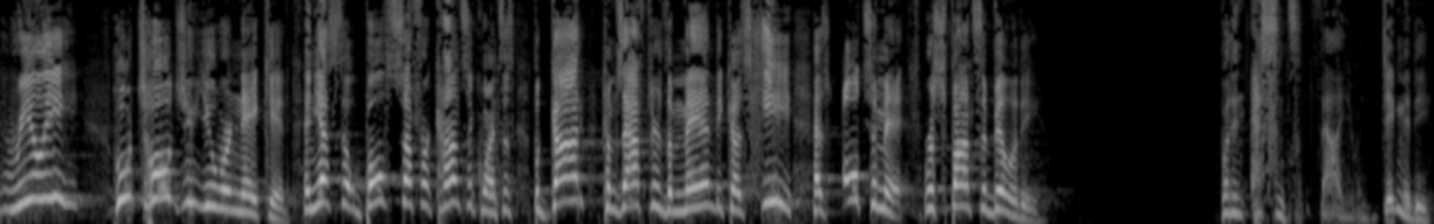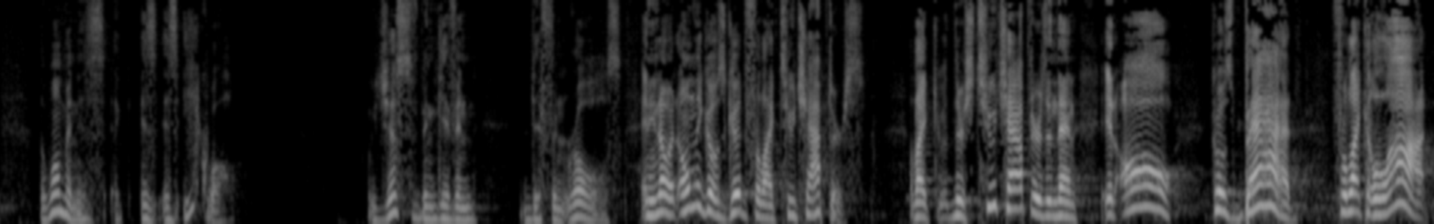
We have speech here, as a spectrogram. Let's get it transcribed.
really? Who told you you were naked? And yes, they'll both suffer consequences, but God comes after the man because he has ultimate responsibility. But in essence, value and dignity, the woman is, is, is equal. We just have been given different roles. And you know, it only goes good for like two chapters. Like, there's two chapters, and then it all goes bad for like a lot.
